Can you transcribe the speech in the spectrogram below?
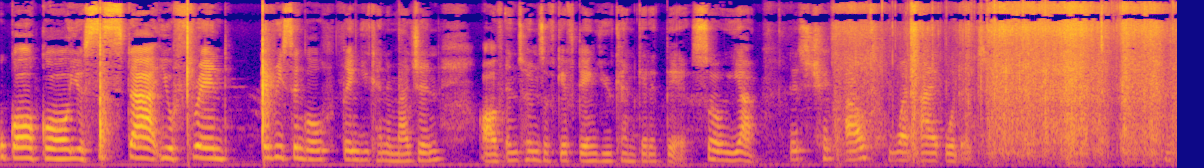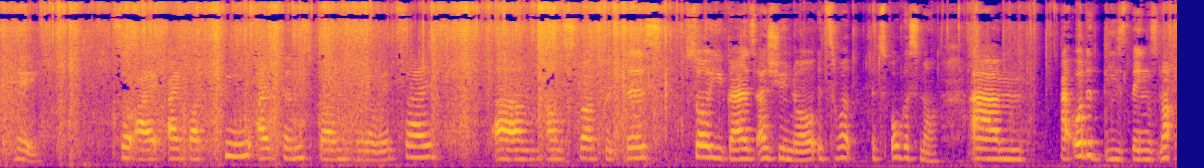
your sister your friend every single thing you can imagine of in terms of gifting you can get it there. So yeah let's check out what i ordered. Okay. So i i got two items from their website. Um i'll start with this. So you guys as you know it's what it's august now. Um i ordered these things not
